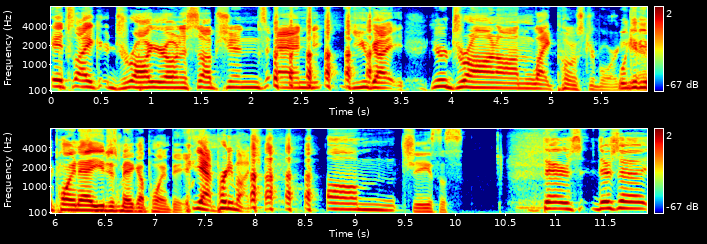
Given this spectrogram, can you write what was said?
it's like draw your own assumptions, and you got you're drawn on like poster board. we'll give you point A. You just make up point B. yeah, pretty much. um, Jesus. there's there's a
